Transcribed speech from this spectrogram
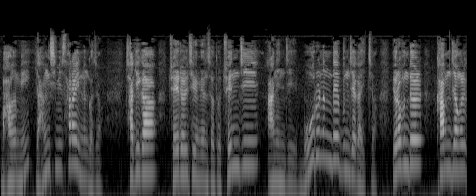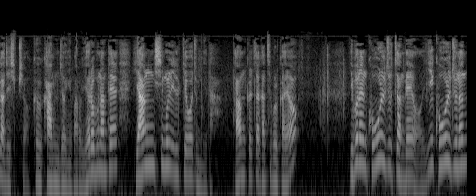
마음이 양심이 살아있는 거죠. 자기가 죄를 지으면서도 죄인지 아닌지 모르는데 문제가 있죠. 여러분들 감정을 가지십시오. 그 감정이 바로 여러분한테 양심을 일깨워 줍니다. 다음 글자 같이 볼까요? 이번엔 고울주자인데요. 이 고울주는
